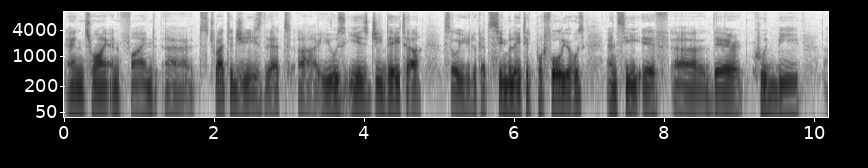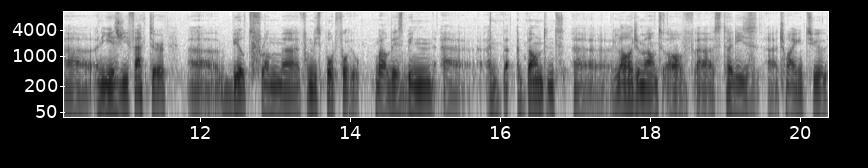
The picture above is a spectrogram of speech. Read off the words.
and try and find uh, strategies that uh, use ESG data. So, you look at simulated portfolios and see if there could be an ESG factor built from, uh, from this portfolio? Well, there's been uh, an abundant, large amount of studies trying to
